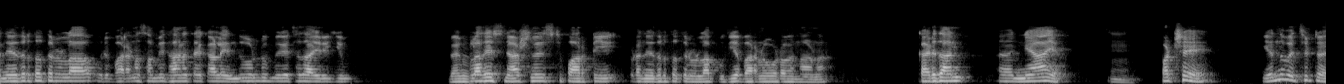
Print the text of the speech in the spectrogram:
നേതൃത്വത്തിലുള്ള ഒരു ഭരണ സംവിധാനത്തെക്കാൾ എന്തുകൊണ്ടും മികച്ചതായിരിക്കും ബംഗ്ലാദേശ് നാഷണലിസ്റ്റ് പാർട്ടിയുടെ നേതൃത്വത്തിലുള്ള പുതിയ ഭരണകൂടം എന്നാണ് കരുതാൻ ന്യായം. പക്ഷേ എന്ന് വെച്ചിട്ട്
